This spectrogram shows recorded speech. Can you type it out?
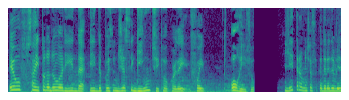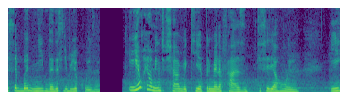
Eu saí toda dolorida e depois no dia seguinte que eu acordei foi horrível. Literalmente essa cadeira deveria ser banida desse tipo de coisa. E eu realmente achava que a primeira fase que seria ruim e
